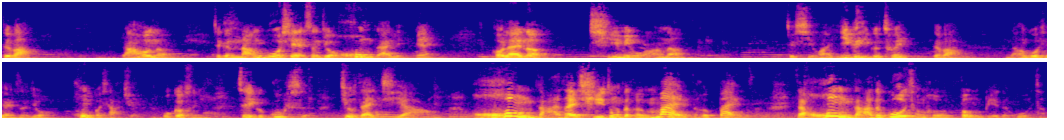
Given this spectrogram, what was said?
对吧？然后呢，这个南郭先生就混在里面。后来呢，齐闵王呢就喜欢一个一个吹，对吧？南郭先生就混不下去了。我告诉你，这个故事就在讲混杂在其中的和麦子和稗子在混杂的过程和分别的过程。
